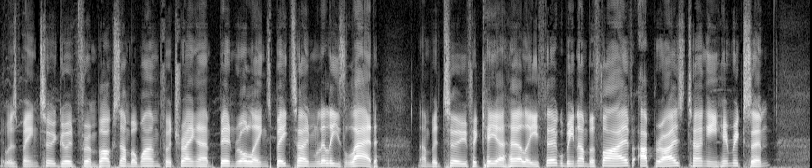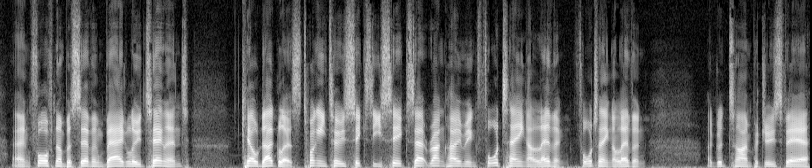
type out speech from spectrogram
It was being too good from box number one for trainer Ben Rawlings. Beats home Lily's Lad. Number two for Kia Hurley. Third will be number five, Uprise, Tony Henriksen. And fourth, number seven, Bag Lieutenant, Kel Douglas. 22.66. That rung home in 14.11. 14.11. A good time produced there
